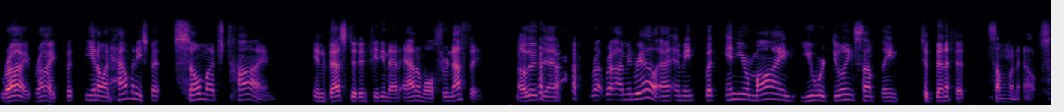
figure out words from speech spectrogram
Right, right. But you know, and how many spent so much time invested in feeding that animal for nothing? Other than, I mean, real. I mean, but in your mind, you were doing something to benefit someone else.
